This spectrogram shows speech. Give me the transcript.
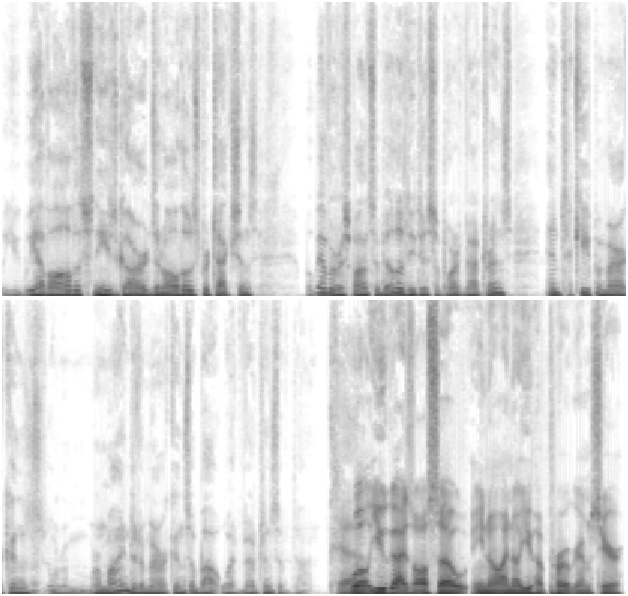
We we have all the sneeze guards and all those protections, but we have a responsibility to support veterans and to keep Americans reminded Americans about what veterans have done. yeah. Well, you guys also, you know, I know you have programs here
